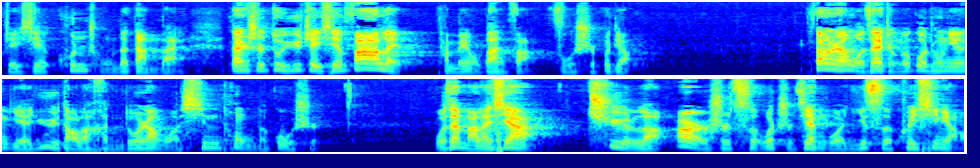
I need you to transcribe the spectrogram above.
这些昆虫的蛋白，但是对于这些蛙类，它没有办法腐蚀不掉。当然，我在整个过程中也遇到了很多让我心痛的故事。我在马来西亚去了二十次，我只见过一次盔犀鸟。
